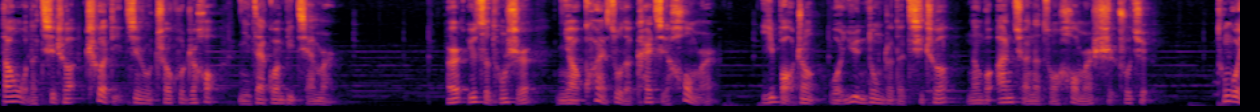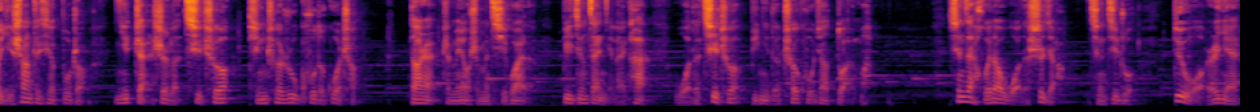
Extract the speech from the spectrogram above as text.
当我的汽车彻底进入车库之后，你再关闭前门。而与此同时，你要快速地开启后门，以保证我运动着的汽车能够安全地从后门驶出去。通过以上这些步骤，你展示了汽车停车入库的过程。当然，这没有什么奇怪的，毕竟在你来看，我的汽车比你的车库要短嘛。现在回到我的视角，请记住，对我而言，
